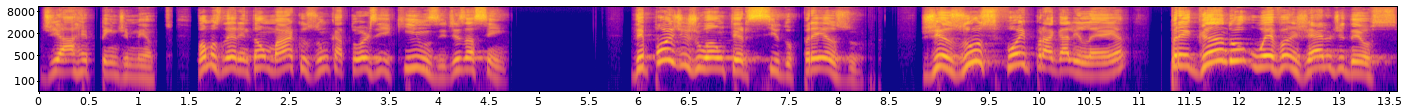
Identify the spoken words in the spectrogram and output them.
de arrependimento. Vamos ler então Marcos 1, 14 e 15. Diz assim: Depois de João ter sido preso, Jesus foi para Galiléia pregando o evangelho de Deus.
